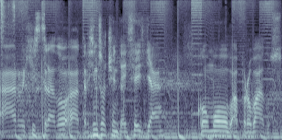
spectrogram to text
ha registrado a 386 ya como aprobados.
